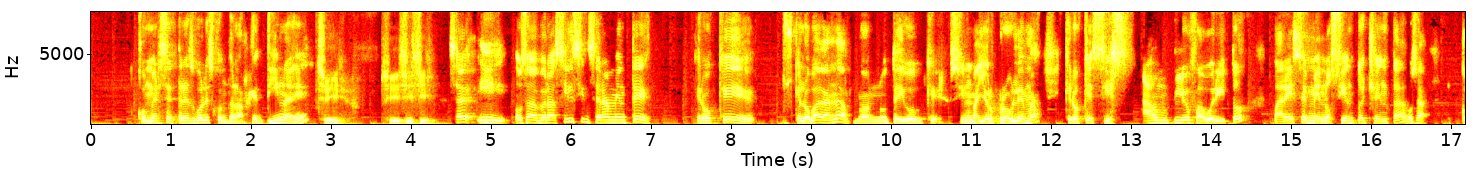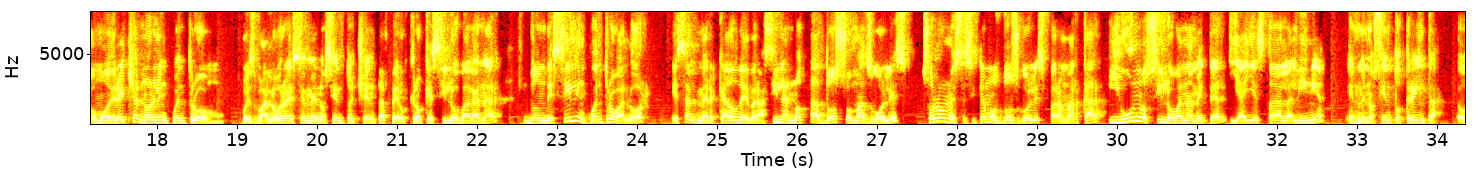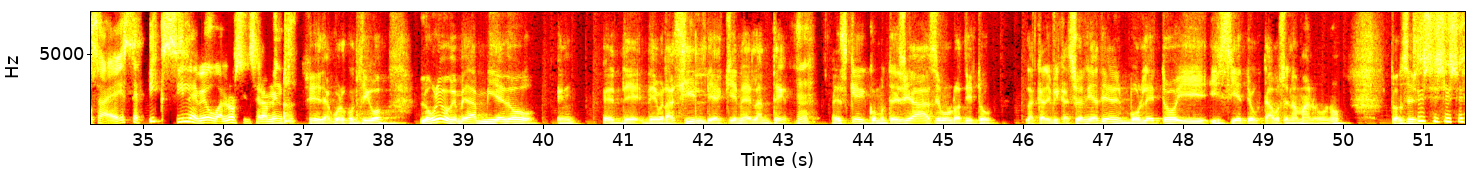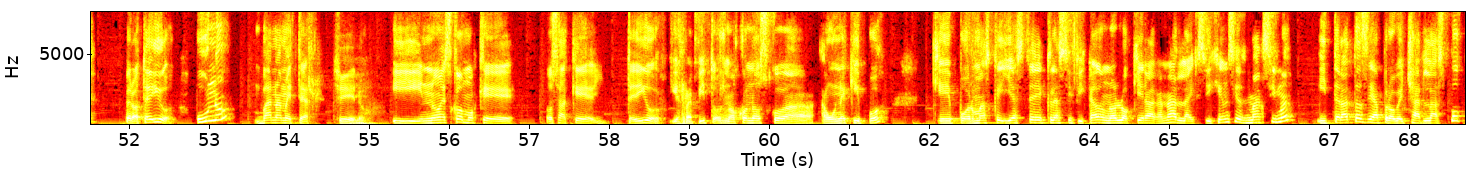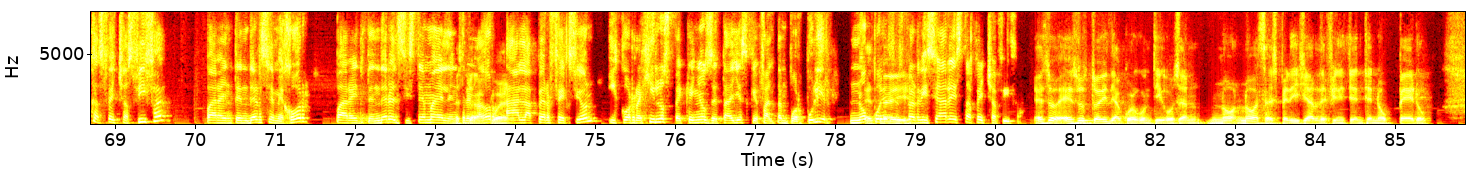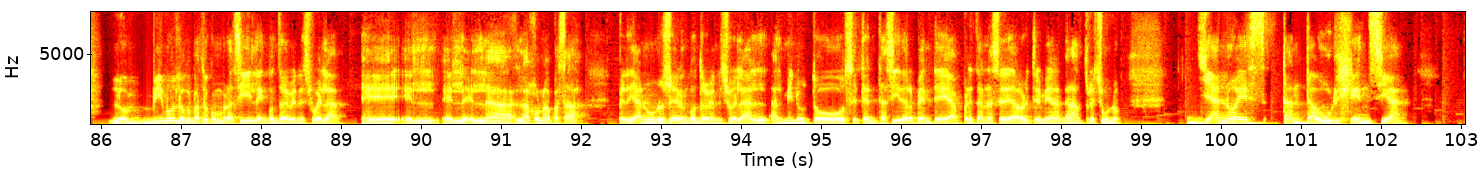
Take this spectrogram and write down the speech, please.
comerse tres goles contra la Argentina, ¿eh? Sí, sí, sí, sí. Y, o sea, Brasil, sinceramente, creo que pues que lo va a ganar. No, no te digo que sin mayor problema. Creo que sí es amplio favorito. Parece menos 180. O sea, como derecha no le encuentro pues valor a ese menos 180, pero creo que sí lo va a ganar. Donde sí le encuentro valor es al mercado de Brasil, anota dos o más goles. Solo necesitamos dos goles para marcar y uno sí lo van a meter y ahí está la línea en menos 130. O sea, este pick sí le veo valor, sinceramente. Sí, de acuerdo contigo. Lo único que me da miedo en, eh, de, de, Brasil de aquí en adelante es que, como te decía hace un ratito, la calificación ya tienen boleto y, y, siete octavos en la mano, ¿no? Entonces. Sí, sí, sí, sí. Pero te digo, uno van a meter. Sí, no. Y no es como que, o sea, que te digo y repito, no conozco a, a un equipo que por más que ya esté clasificado no lo quiera ganar. La exigencia es máxima y tratas de aprovechar las pocas fechas FIFA para entenderse mejor, para entender el sistema del entrenador a la perfección y corregir los pequeños detalles que faltan por pulir. No estoy, puedes desperdiciar esta fecha FIFA. Eso, eso estoy de acuerdo contigo. O sea, no, no vas a desperdiciar, definitivamente no. Pero lo vimos lo que pasó con Brasil en contra de Venezuela eh, el, el, la, la jornada pasada perdían 1-0 en contra de Venezuela al, al, minuto 70. Así de repente apretan el acelerador y terminan ganando 3-1 ya no es tanta urgencia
